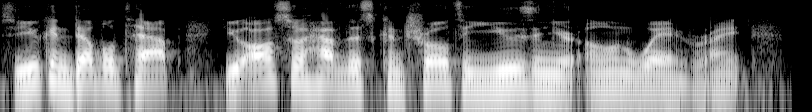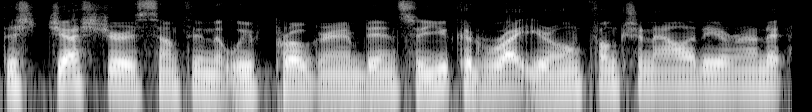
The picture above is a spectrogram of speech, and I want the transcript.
So you can double tap. You also have this control to use in your own way, right? This gesture is something that we've programmed in so you could write your own functionality around it.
